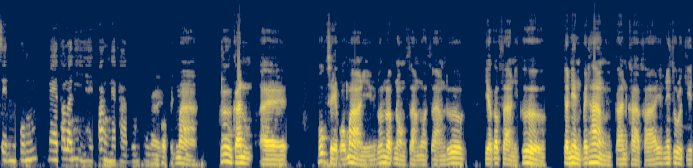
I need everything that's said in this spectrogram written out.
เซ็นผมแม่ธรณีให้ฟังเนี่ยค่ะหลวงปู่ ก็เป็นมาคือการไอ้บุกเสกออกมานี่สำหรับน้องสร้างหนวดสร้างหรือเจกี่ยวกับสร้างนี่คือ จะเน้นไปทางการค้าขายในธุรกิจ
